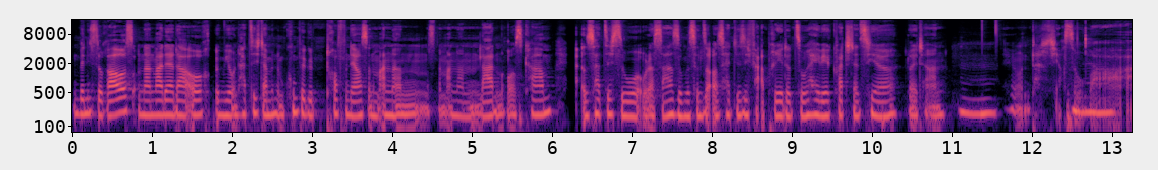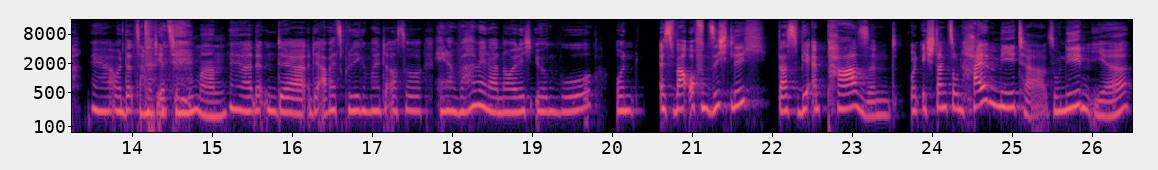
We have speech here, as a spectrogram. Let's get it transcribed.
bin ich so raus und dann war der da auch irgendwie und hat sich da mit einem Kumpel getroffen, der aus einem anderen, aus einem anderen Laden rauskam. Also es hat sich so, oder es sah so ein bisschen so aus, als hätte sich verabredet, so, hey, wir quatschen jetzt hier Leute an. Und da dachte ich auch so, wow, ja, und das, sammelt ihr jetzt hier Nummern? Ja, der, der Arbeitskollege meinte auch so, hey, dann waren wir da neulich irgendwo und es war offensichtlich, dass wir ein Paar sind. Und ich stand so einen halben Meter so neben ihr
